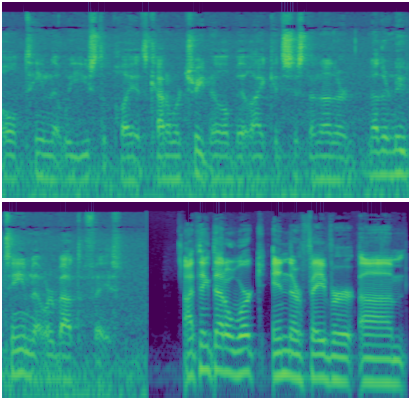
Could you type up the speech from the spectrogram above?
old team that we used to play. It's kind of we're treating it a little bit like it's just another another new team that we're about to face. I think that'll work in their favor. Um,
